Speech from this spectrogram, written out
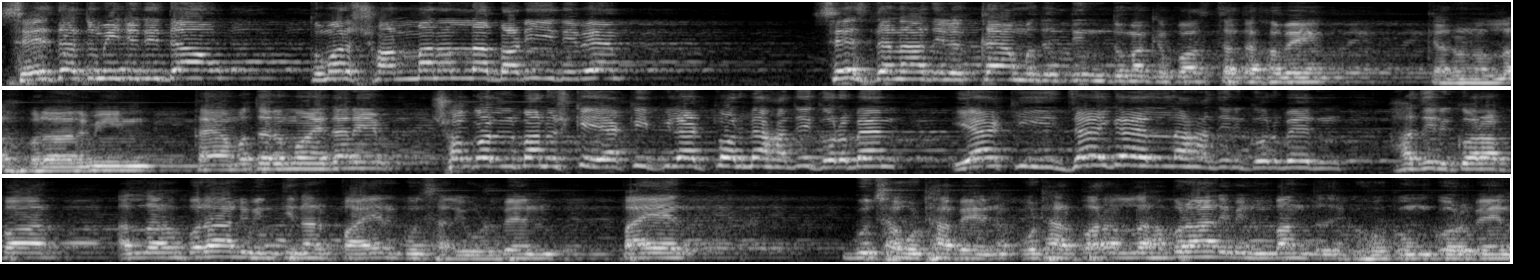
সেজদা তুমি যদি দাও, তোমার সম্মান আল্লাহ বাড়িয়ে দিবে। সেজদা না দিলে কেয়ামতের দিন তোমাকে পস্তাতে হবে। কারণ আল্লাহ আলামিন কিয়ামতের ময়দানে সকল মানুষকে একই প্ল্যাটফর্মে হাজির করবেন, একই জায়গায় আল্লাহ হাজির করবেন। হাজির করার পর আল্লাহ আলামিন তিনার পায়ের গোছালি উঠবেন। পায়ের গুছা উঠাবেন ওঠার পর আল্লাহ রাব্বুল আলামিন বান্দাদেরকে হুকুম করবেন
